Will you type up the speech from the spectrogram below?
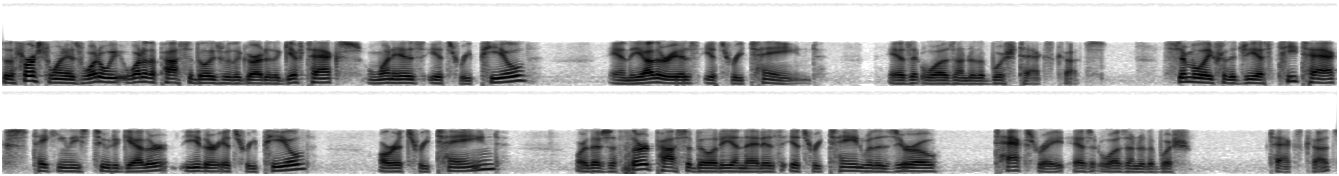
So the first one is what do we what are the possibilities with regard to the gift tax? One is it's repealed and the other is it's retained as it was under the Bush tax cuts. Similarly for the GST tax, taking these two together, either it's repealed or it's retained, or there's a third possibility and that is it's retained with a zero tax rate as it was under the Bush tax cuts.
